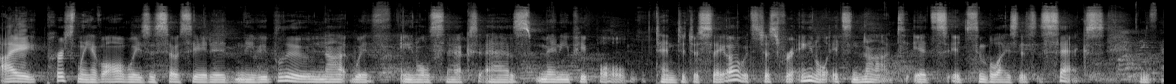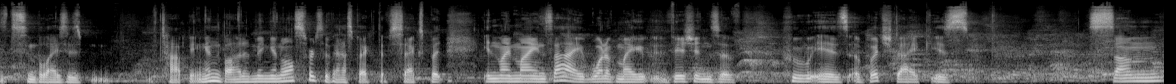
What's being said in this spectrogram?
I personally have always associated navy blue not with anal sex as many people tend to just say, oh, it's just for anal. It's not. It's it symbolizes sex. It symbolizes topping and bottoming and all sorts of aspects of sex. But in my mind's eye, one of my visions of who is a butch dyke is some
